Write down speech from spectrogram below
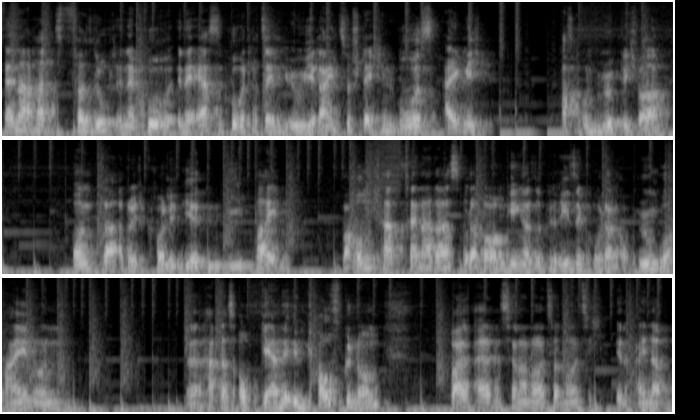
Senna hat versucht in der Kurve, in der ersten Kurve tatsächlich irgendwie reinzustechen, wo es eigentlich fast unmöglich war. Und dadurch kollidierten die beiden. Warum tat Senna das? Oder warum ging er so viel Risiko dann auch irgendwo ein und äh, hat das auch gerne in Kauf genommen? Weil Ayrton Senna 1990 in einer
